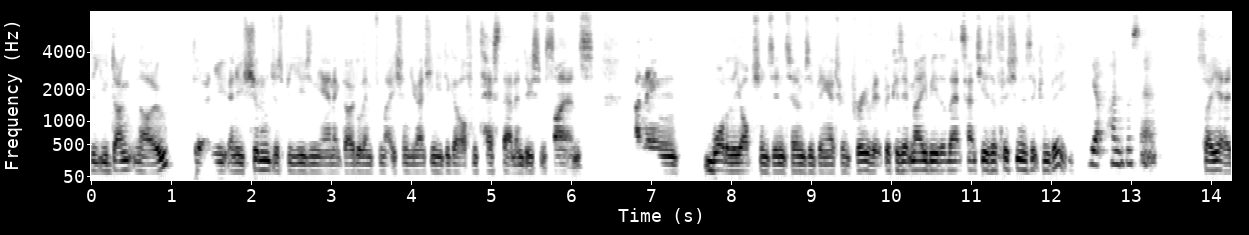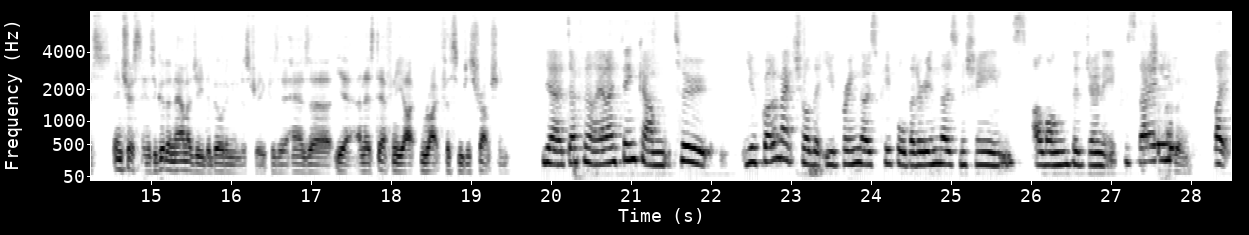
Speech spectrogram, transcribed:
that you don't know. That you, and you shouldn't just be using the anecdotal information. You actually need to go off and test that and do some science. And then what are the options in terms of being able to improve it? Because it may be that that's actually as efficient as it can be. Yep, 100%. So yeah, it's interesting. It's a good analogy, the building industry, because it has a, yeah, and it's definitely ripe for some disruption. Yeah, definitely. And I think, um, too, you've got to make sure that you bring those people that are in those machines along the journey because they Absolutely. like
